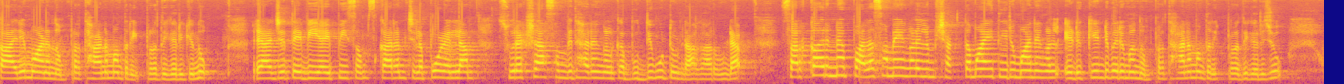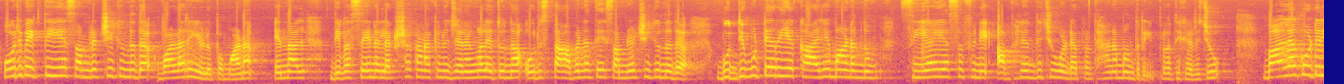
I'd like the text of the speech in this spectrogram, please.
കാര്യമാണെന്നും പ്രധാനമന്ത്രി പ്രതികരിക്കുന്നു. രാജ്യത്തെ വി ഐ പി സംസ്കാരം ചിലപ്പോഴെല്ലാം സുരക്ഷാ സംവിധാനങ്ങൾക്ക് ബുദ്ധിമുട്ടുണ്ടാകാറുണ്ട്. സർക്കാരിന് പല സമയങ്ങളിലും ശക്തമായ തീരുമാനങ്ങൾ എടുക്കേണ്ടി വരുമെന്നും പ്രധാനമന്ത്രി പ്രതികരിച്ചു. ഒരു വ്യക്തിയെ സംരക്ഷിക്കുന്നത് വളരെ എളുപ്പമാണ്. എന്നാൽ ദിവസേന ലക്ഷക്കണക്കിന് ജനങ്ങൾ എത്തുന്ന ഒരു സ്ഥാപനത്തെ സംരക്ഷിക്കുന്നത് ബുദ്ധിമുട്ടേറിയ കാര്യമാണെന്നും സി ഐ എസ് എഫിനെ അഭിനന്ദിച്ചുകൊണ്ട് പ്രധാനമന്ത്രി പ്രതികരിച്ചു. ബാലാകോട്ടിൽ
